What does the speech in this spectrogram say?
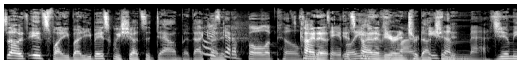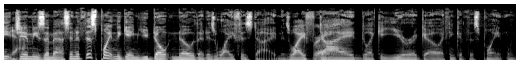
so it's, it's funny, but he basically shuts it down. But that he's kind got of, a bowl of pills kind of, it's He's kind of your drunk. introduction. He's a mess. Jimmy, Yeah. Jimmy's a mess. And at this point in the game, you don't know that his wife has died. And his wife Right. died like a year ago, I think, at this point when,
